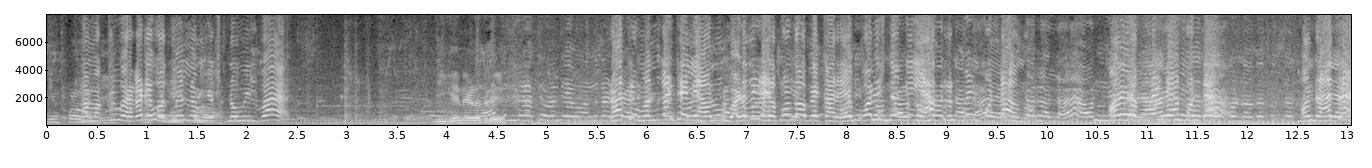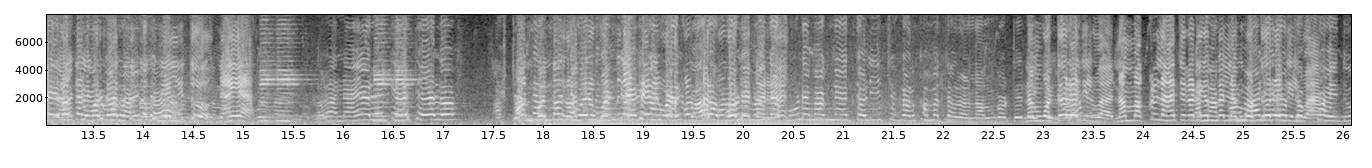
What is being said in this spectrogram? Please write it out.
ನಮ್ಮ ಮಕ್ಳು ಹೊರಗಡೆ ಹೋದ್ಮೇಲೆ ನಮ್ಗೆ ಎಷ್ಟು ನೋವಿಲ್ವಾ? ಈಗೇನು ಹೇಳಿದ್ರಿ? ರಾತ್ರಿ ಒಂದೇ ಗಂಟೆಯಲ್ಲಿ ಅವನು ಹೊಡೆದು ಹೇಳ್ಕೊಂಡು ಹೋಗ್ಬೇಕಾರೆ ಪೊಲೀಸ್ನವ್ರಿಗೆ ಯಾಕೆ ರಿಕ್ವೆಂಟ್ ಕೊಟ್ಟ ಅವನು? ಅವ್ನು ರಿಕ್ವೆಂಟ್ ಯಾಕೆ ಕೊಟ್ಟ. ಅವ್ನು ರಾತ್ರಿ ಅಷ್ಟೊತ್ತಲ್ಲಿ ಬರ್ಬಾರ್ದು ಎಲ್ಲಿತ್ತು ನ್ಯಾಯ. ನ್ಯಾಯ. ಅಷ್ಟೊಂದು ಬಂದು ರಾತ್ರಿ ಒಂದ್ ಗಂಟೆಯಲ್ಲಿ ಹೊಡ್ಕೊಂಡು ಬಾರ, ಕಳ್ಕೊಂಬತ್ತಾರಲ್ಲ, ನಮ್ಗ್ ಒಟ್ಟೋರೋದಿಲ್ವಾ ನಮ್ಮ ಮಕ್ಕಳನ್ನ ಆಚೆ ಕಡೆ ನಮ್ಮ ನಮ್ಗೆ ಒಟ್ಟೋರೋದಿಲ್ವಾ ಇದು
